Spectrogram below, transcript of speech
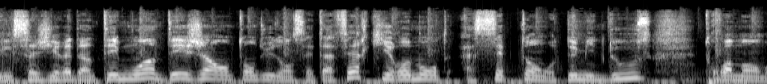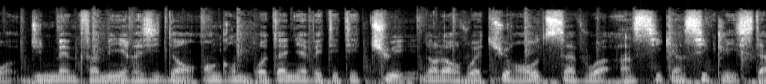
Il s'agirait d'un témoin déjà entendu dans cette affaire qui remonte à septembre 2012. Trois membres d'une même famille résidant en Grande-Bretagne avaient été tués dans leur voiture en Haute-Savoie ainsi qu'un cycliste.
